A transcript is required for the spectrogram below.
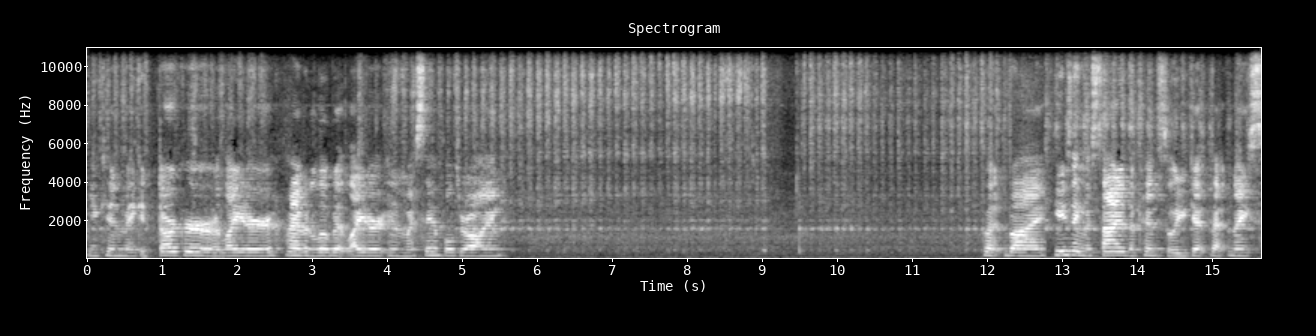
You can make it darker or lighter. I have it a little bit lighter in my sample drawing. But by using the side of the pencil, you get that nice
